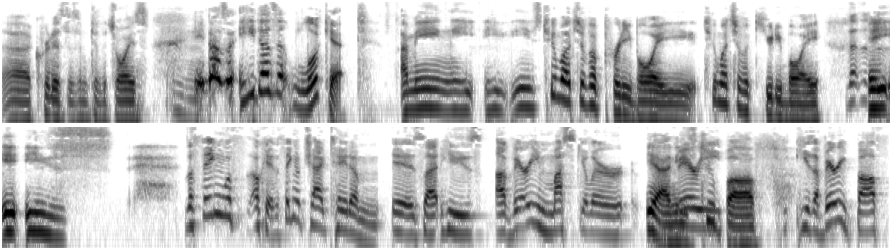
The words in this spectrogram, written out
uh, criticism to the choice, mm-hmm. he doesn't he doesn't look it. I mean, he, he he's too much of a pretty boy, too much of a cutie boy. The, the, he, he's the thing with okay, the thing with Chad Tatum is that he's a very muscular, yeah, and very, he's too buff. He's a very buff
